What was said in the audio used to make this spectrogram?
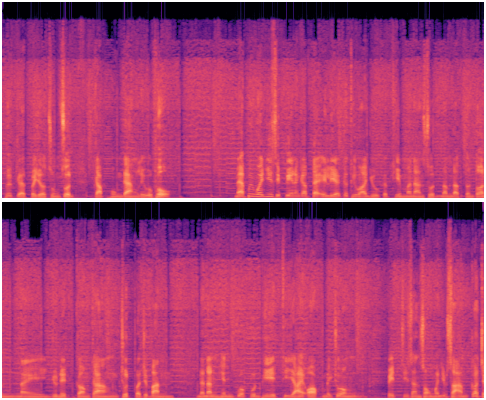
เพื่อเกิดประโยชน์สูงสุดกับหงดังลิเวอร์พูลแม้เพิ่งวัย 20 ปีนะครับ แต่เอเลียก็ถือว่าอยู่กับทีมมานานสุดลำดับต้นๆ ในยูนิตกองกลางชุดปัจจุบัน ดังนั้นเห็นพวกรุ่นพี่ที่ย้ายออกในช่วงปิดซีซั่น 2023 ก็ใจ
